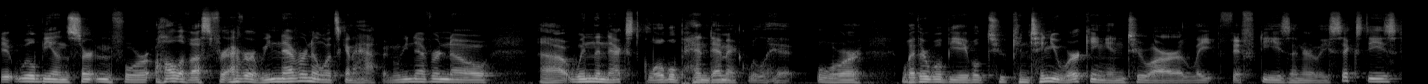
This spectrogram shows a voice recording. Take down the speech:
it will be uncertain for all of us forever. We never know what's going to happen. We never know uh, when the next global pandemic will hit, or whether we'll be able to continue working into our late 50s and early 60s.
